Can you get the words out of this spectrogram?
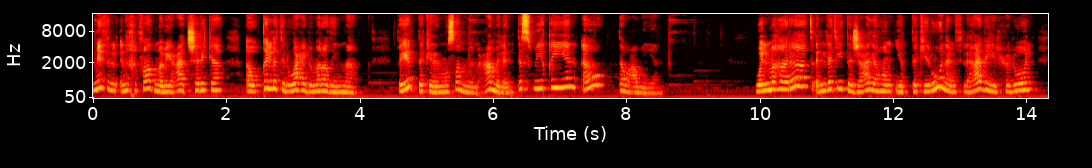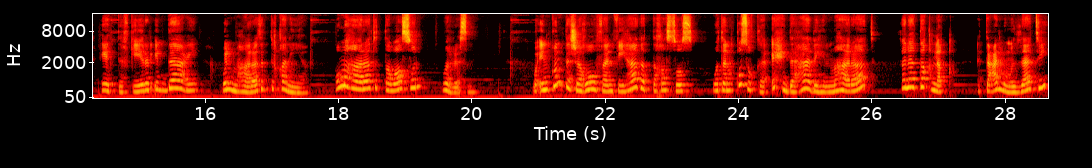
مثل انخفاض مبيعات شركة أو قلة الوعي بمرض ما. فيبتكر المصمم عملا تسويقيا أو توعويا. والمهارات التي تجعلهم يبتكرون مثل هذه الحلول هي التفكير الإبداعي والمهارات التقنية ومهارات التواصل والرسم. وإن كنت شغوفا في هذا التخصص وتنقصك إحدى هذه المهارات فلا تقلق. التعلم الذاتي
